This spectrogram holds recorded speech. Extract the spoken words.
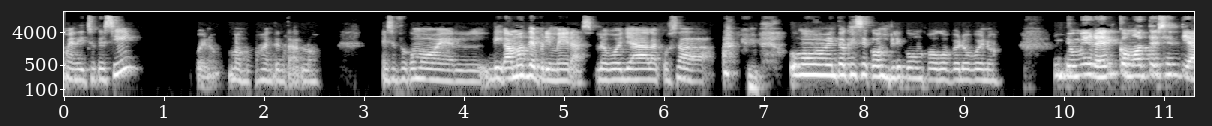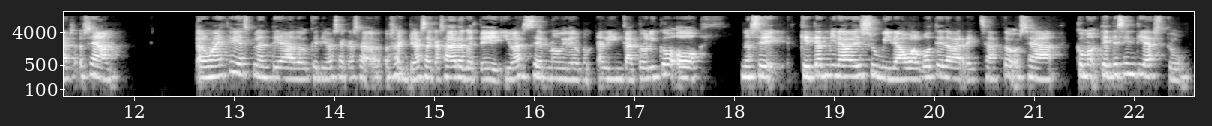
me ha dicho que sí, bueno, vamos a intentarlo. Ese fue como el, digamos, de primeras. Luego ya la cosa, hubo un momento que se complicó un poco, pero bueno. ¿Y tú, Miguel, cómo te sentías? O sea, ¿alguna vez te habías planteado que te ibas a casar, o sea, que te ibas a casar o que te ibas a ser novio de alguien católico? O no sé, ¿qué te admiraba de su vida o algo te daba rechazo? O sea, ¿cómo, qué te sentías tú?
